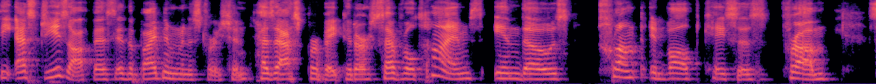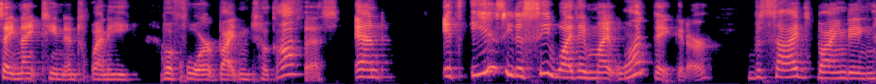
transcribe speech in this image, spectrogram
the SG's office in the Biden administration has asked for vacatur several times in those Trump involved cases from, say, 19 and 20 before Biden took office. And it's easy to see why they might want vacatur besides binding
